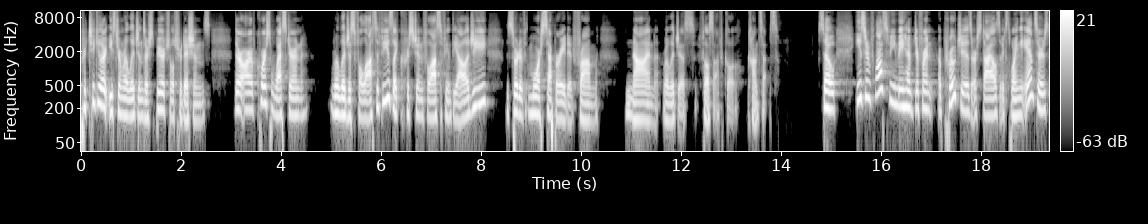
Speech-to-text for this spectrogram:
particular Eastern religions or spiritual traditions. There are, of course, Western religious philosophies like Christian philosophy and theology, sort of more separated from non religious philosophical concepts. So, Eastern philosophy may have different approaches or styles of exploring the answers,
